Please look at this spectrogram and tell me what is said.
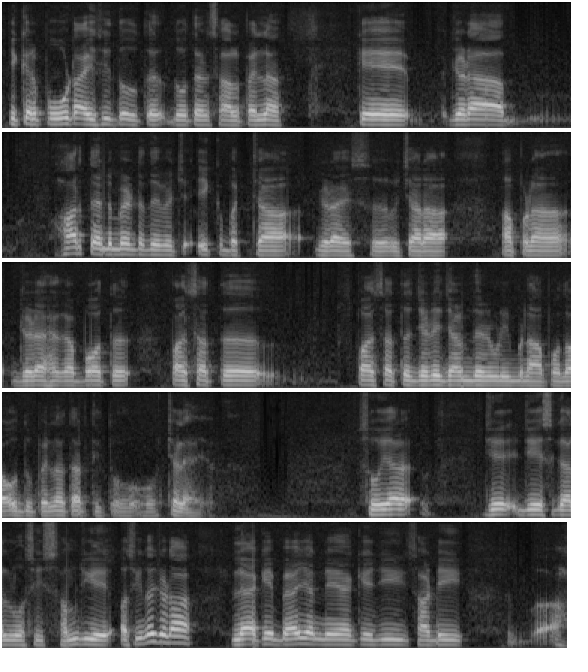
ਇੱਕ ਰਿਪੋਰਟ ਆਈ ਸੀ ਦੋ ਦੋ, ਤਿੰਨ ਸਾਲ ਪਹਿਲਾਂ ਕਿ ਜਿਹੜਾ ਹਰ 3 ਮਿੰਟ ਦੇ ਵਿੱਚ ਇੱਕ ਬੱਚਾ ਜਿਹੜਾ ਇਸ ਵਿਚਾਰਾ ਆਪਣਾ ਜਿਹੜਾ ਹੈਗਾ ਬਹੁਤ ਪੰਜ ਸੱਤ ਪੰਜ ਸੱਤ ਜਿਹੜੇ ਜਨਮ ਦਿਨ ਨਹੀਂ ਮਨਾ ਪਾਉਂਦਾ, ਉਦੋਂ ਪਹਿਲਾਂ ਧਰਤੀ ਤੋਂ ਉਹ ਚਲਿਆ ਜਾਂਦਾ। ਸੋ ਯਾਰ, ਜੇ ਜੇ ਇਸ ਗੱਲ ਨੂੰ ਅਸੀਂ ਸਮਝੀਏ, ਅਸੀਂ ਨਾ ਜਿਹੜਾ ਲੈ ਕੇ ਬਹਿ ਜੰਨੇ ਆ ਕਿ ਜੀ ਸਾਡੀ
